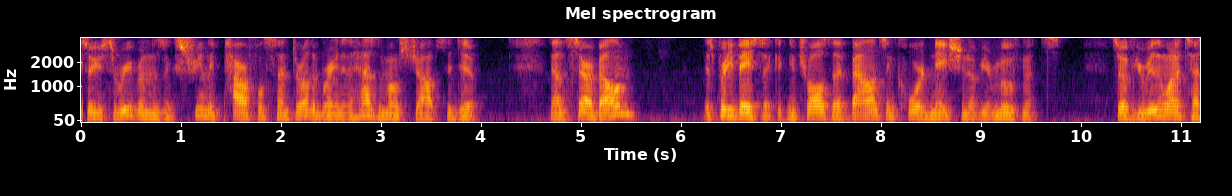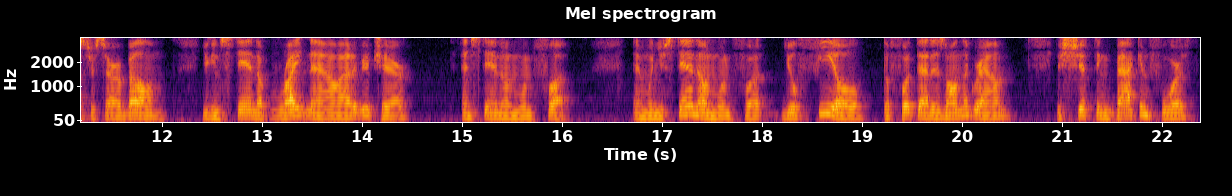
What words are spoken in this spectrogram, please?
So your cerebrum is an extremely powerful center of the brain and it has the most jobs to do. Now the cerebellum is pretty basic. It controls the balance and coordination of your movements. So if you really want to test your cerebellum, you can stand up right now out of your chair and stand on one foot. And when you stand on one foot, you'll feel the foot that is on the ground is shifting back and forth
